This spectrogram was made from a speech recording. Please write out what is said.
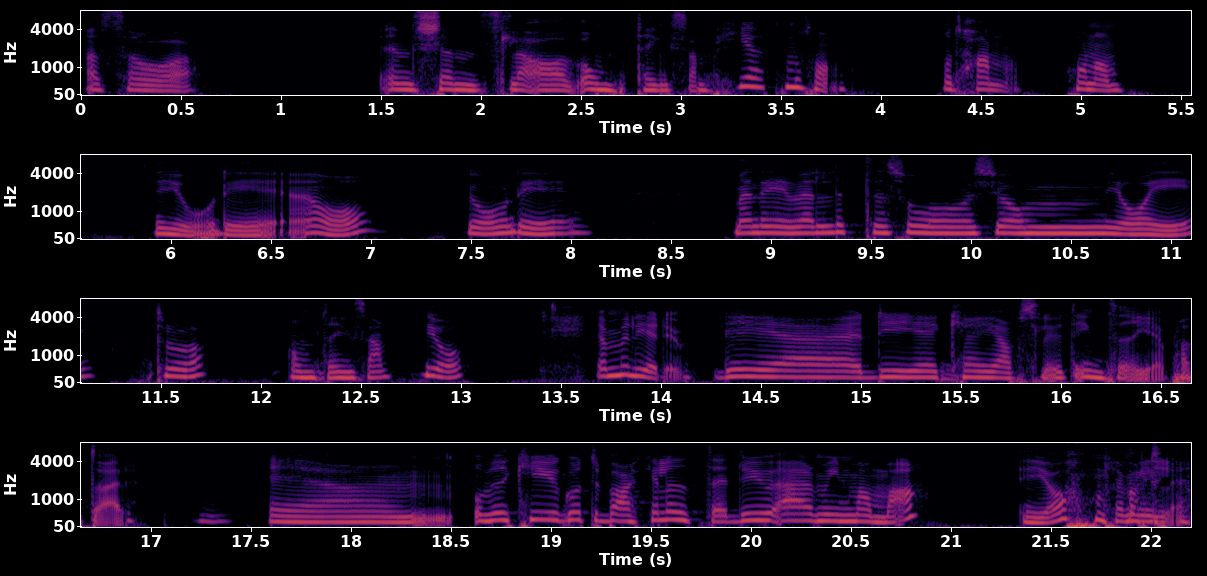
alltså, en känsla av omtänksamhet mot honom? Mot honom? honom. Jo, det, ja, jo, det Men det är väl lite så som jag är, tror jag. Omtänksam? Ja. Ja, men det är du. Det, det kan jag absolut intyga på att du är. Mm. Ehm, och vi kan ju gå tillbaka lite. Du är min mamma, Ja. Camilla.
